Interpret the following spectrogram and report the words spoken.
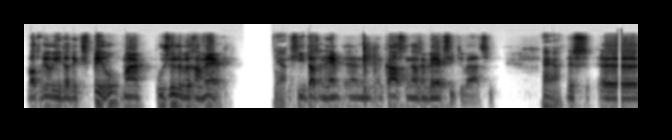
wat wil je dat ik speel, maar hoe zullen we gaan werken? Ja. Ik zie het als een, een, een, casting als een werksituatie. Ja, ja. Dus uh,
